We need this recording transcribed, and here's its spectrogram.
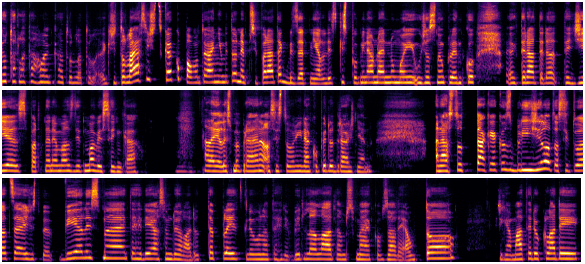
jo, tohle ta hlenka, tohle, tohle. Takže tohle já si vždycky jako pamatuju, ani mi to nepřipadá tak bizarně, ale vždycky vzpomínám na jednu moji úžasnou klientku, eh, která teda teď žije s partnerem a s dětma v Jeseňkách. Ale jeli jsme právě na asistovaný nákupy do Drážďan. A nás to tak jako zblížilo, ta situace, že jsme vyjeli jsme, tehdy já jsem dojela do Teplic, kde ona tehdy bydlela, tam jsme jako vzali auto, říkám, máte doklady,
